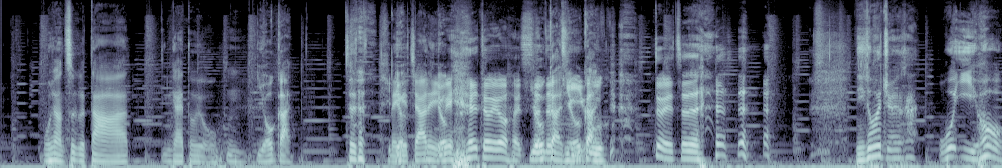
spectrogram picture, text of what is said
我想这个大家应该都有，嗯，有感。这 每个家里面都有很深有感有感。对，真的，你都会觉得，看我以后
